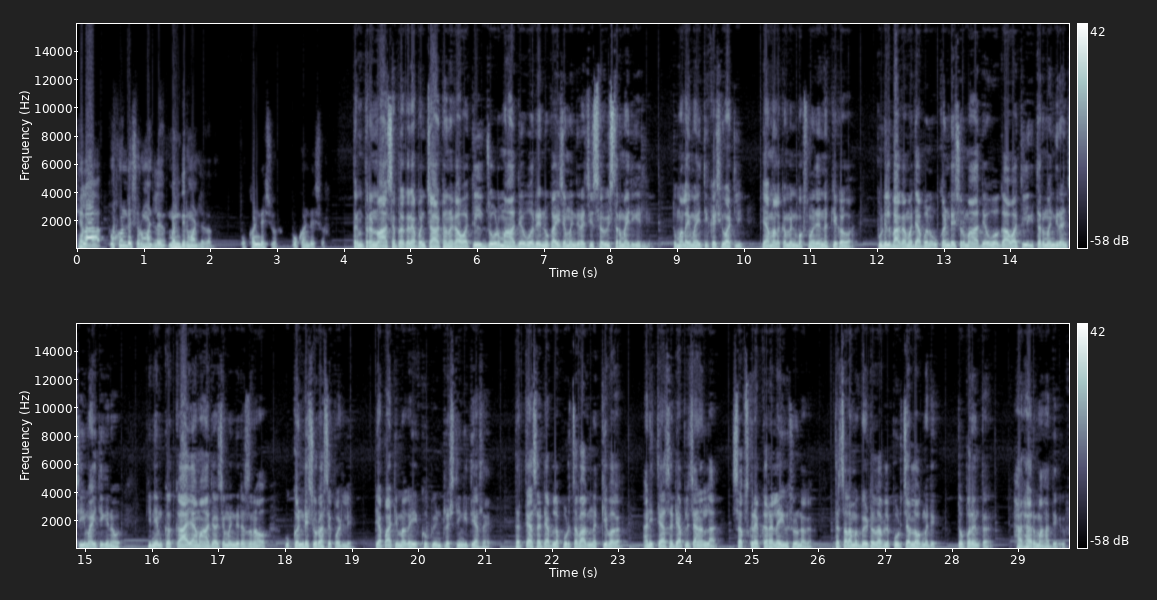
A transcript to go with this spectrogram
ह्याला उखंडेश्वर म्हटले मंदिर म्हटलं जातं. उखंडेश्वर उखंडेश्वर. तर मित्रांनो अशा प्रकारे आपण चारठाणा गावातील जोड महादेव व रेणुकाईच्या मंदिराची सविस्तर माहिती घेतली. तुम्हाला ही माहिती कशी वाटली हे आम्हाला कमेंट बॉक्समध्ये नक्की कळवा. पुढील भागामध्ये आपण उखंडेश्वर महादेव व गावातील इतर मंदिरांचीही माहिती घेणार आहोत. की नेमकं काय या महादेवाच्या मंदिराचं नाव उखंडेश्वर असे पडले या पाठीमागेही खूप इंटरेस्टिंग इतिहास आहे. तर त्यासाठी आपला पुढचा भाग नक्की बघा आणि त्यासाठी आपल्या चॅनलला सबस्क्राईब करायलाही विसरू नका. तर चला मग भेटूया आपल्या पुढच्या ब्लॉगमध्ये तोपर्यंत હર હર મહાદેવ.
